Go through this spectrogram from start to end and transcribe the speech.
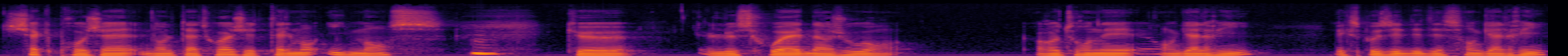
chaque projet dans le tatouage est tellement immense mm. que le souhait d'un jour retourner en galerie, exposer des dessins en galerie,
